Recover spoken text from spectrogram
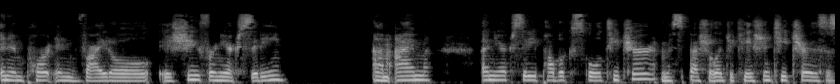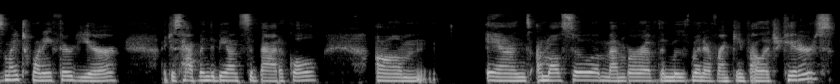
an important, vital issue for New York City. Um, I'm a New York City public school teacher. I'm a special education teacher. This is my 23rd year. I just happen to be on sabbatical. Um, and I'm also a member of the movement of rank and file educators,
